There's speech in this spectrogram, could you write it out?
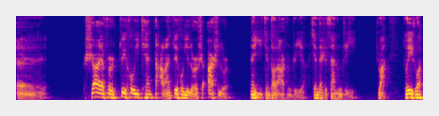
呃，十二月份最后一天打完最后一轮是二十轮，那已经到了二分之一了。现在是三分之一，是吧？所以说，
